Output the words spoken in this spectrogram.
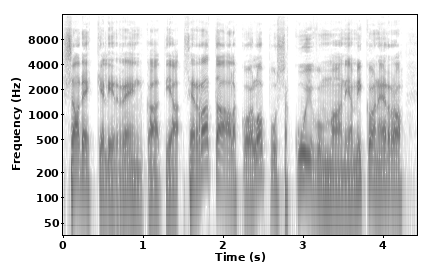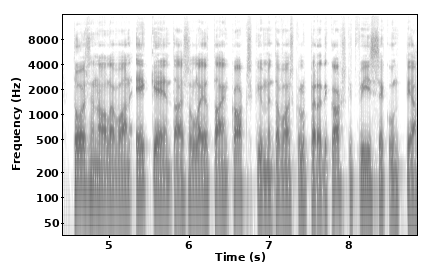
sadekelirenkaat. Ja se rata alkoi lopussa kuivumaan ja Mikon ero toisena olevaan ekeen taisi olla jotain 20, vai ollut peräti 25 sekuntia,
